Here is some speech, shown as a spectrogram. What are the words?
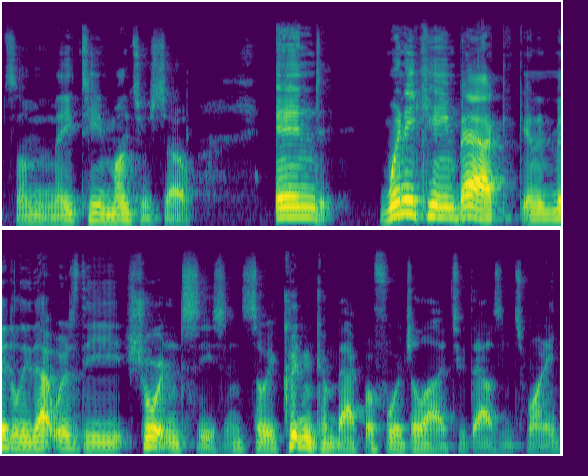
some 18 months or so. And when he came back, and admittedly that was the shortened season, so he couldn't come back before July 2020.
